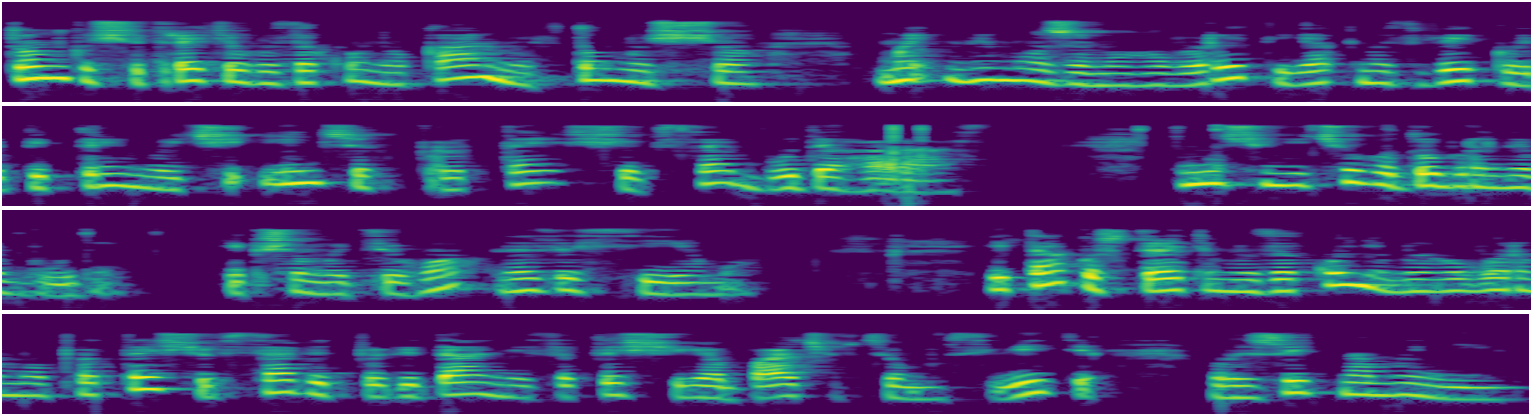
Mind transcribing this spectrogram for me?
Тонкощі третього закону карми в тому, що ми не можемо говорити, як ми звикли, підтримуючи інших, про те, що все буде гаразд, тому що нічого добре не буде, якщо ми цього не засіємо. І також в третьому законі ми говоримо про те, що вся відповідальність за те, що я бачу в цьому світі, лежить на мені,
